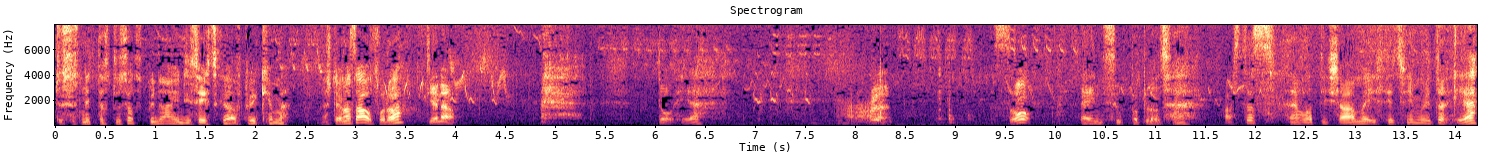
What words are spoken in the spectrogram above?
Das ist nicht, dass du sagst, bin auch in die 60er auf die Weg gekommen. Dann stellen wir es auf, oder? Genau. Daher. So, Ein super Platz. Ha? passt das? Ja, warte, ich schau mal, ich setze mich mal da her.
